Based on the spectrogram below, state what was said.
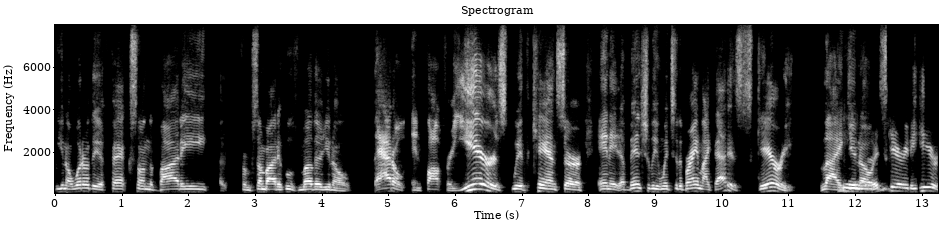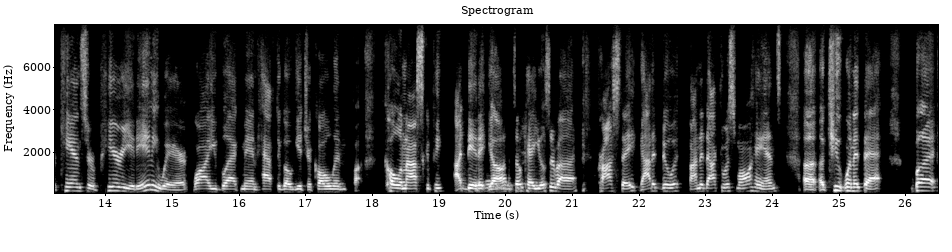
you know, what are the effects on the body uh, from somebody whose mother, you know, battled and fought for years with cancer and it eventually went to the brain? Like that is scary. Like, yeah. you know, it's scary to hear cancer, period, anywhere. Why you black men have to go get your colon colonoscopy. I did it, y'all. It's okay, you'll survive. Prostate, gotta do it. Find a doctor with small hands, uh, a cute one at that. But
